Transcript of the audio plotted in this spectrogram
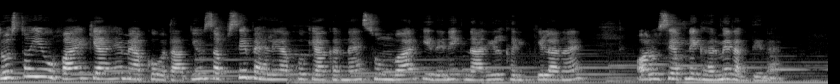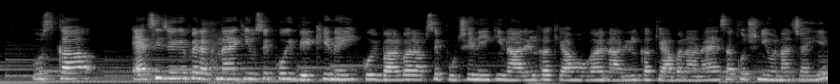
दोस्तों, ये उपाय क्या है मैं आपको बताती हूँ। सबसे पहले आपको क्या करना है? सोमवार के दिन एक नारियल खरीद के लाना है और उसे अपने घर में रख देना है। उसका ऐसी जगह पे रखना है कि उसे कोई देखे नहीं, कोई बार बार आपसे पूछे नहीं कि नारियल का क्या होगा, नारियल का क्या बनाना है। ऐसा कुछ नहीं होना चाहिए।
